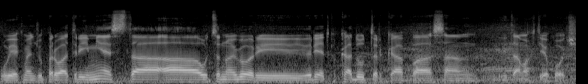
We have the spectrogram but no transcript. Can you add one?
uvijek među prva tri mjesta, a u Crnoj Gori rijetko kad utrka pa sam i tamo htio poći.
